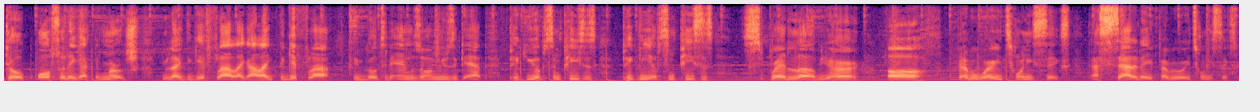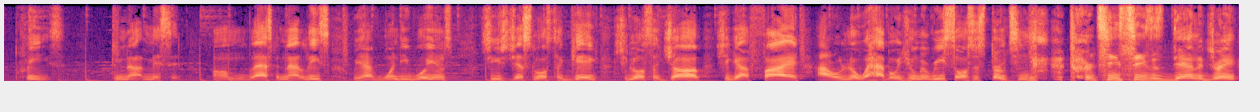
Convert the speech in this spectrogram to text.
dope. Also, they got the merch. You like to get fly like I like to get fly? You go to the Amazon Music app, pick you up some pieces, pick me up some pieces, spread love. You heard? Uh, February 26th. That's Saturday, February 26th. Please do not miss it. Um, last but not least, we have Wendy Williams. She's just lost her gig. She lost her job. She got fired. I don't know what happened with human resources. 13, 13 seasons down the drain.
